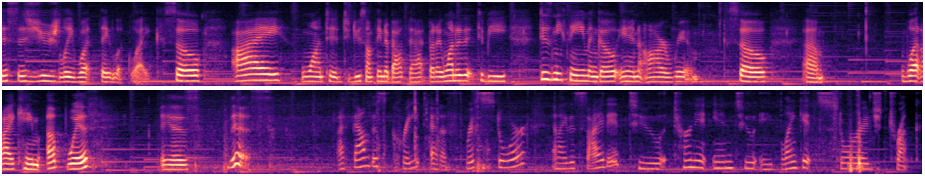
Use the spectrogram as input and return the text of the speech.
this is usually what they look like. So I wanted to do something about that, but I wanted it to be Disney theme and go in our room. So um, what I came up with is this. I found this crate at a thrift store and I decided to turn it into a blanket storage trunk.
